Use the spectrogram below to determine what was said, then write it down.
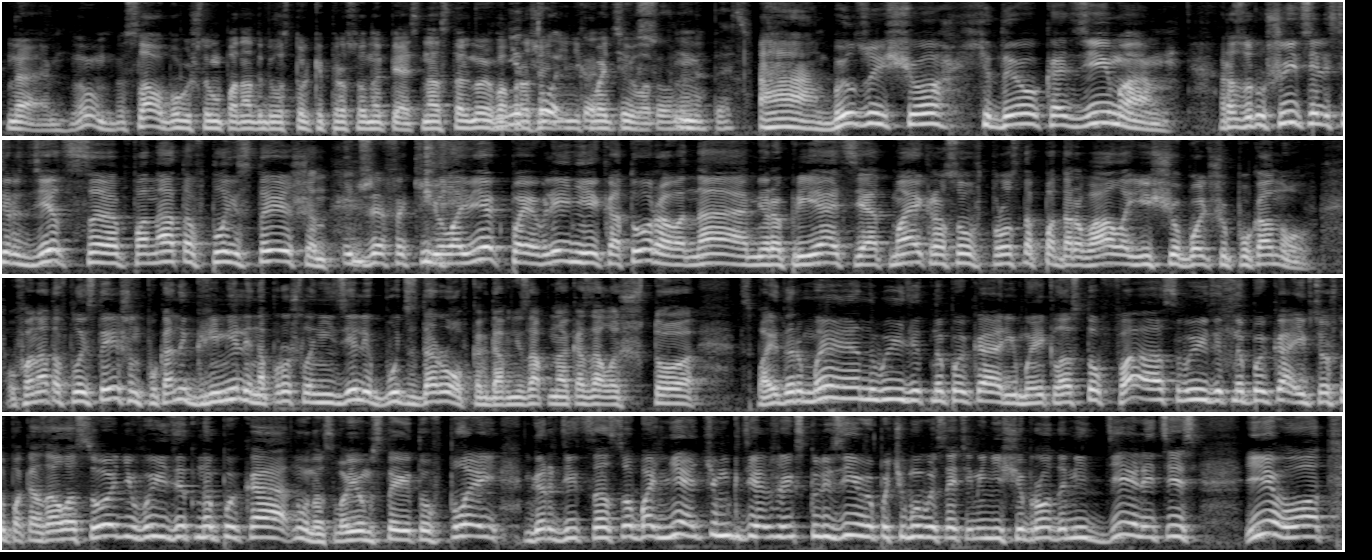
Да, ну, слава богу, что ему понадобилось только Persona 5. На остальное воображение не, хватило. Persona 5. А, был же еще Хидео Кадима разрушитель сердец э, фанатов PlayStation. И Джеффа Ки. Человек, появление которого на мероприятии от Microsoft просто подорвало еще больше пуканов. У фанатов PlayStation пуканы гремели на прошлой неделе «Будь здоров», когда внезапно оказалось, что Спайдермен выйдет на ПК, ремейк Last of Us выйдет на ПК, и все, что показала Sony, выйдет на ПК. Ну, на своем State of Play гордиться особо нечем. Где же эксклюзивы? Почему вы с этими нищебродами делитесь? И вот,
